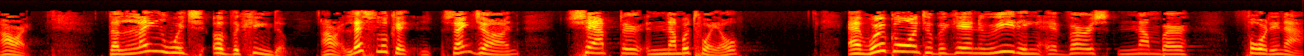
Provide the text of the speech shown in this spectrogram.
All right. The language of the kingdom. All right. Let's look at St. John chapter number 12. And we're going to begin reading at verse number 49.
